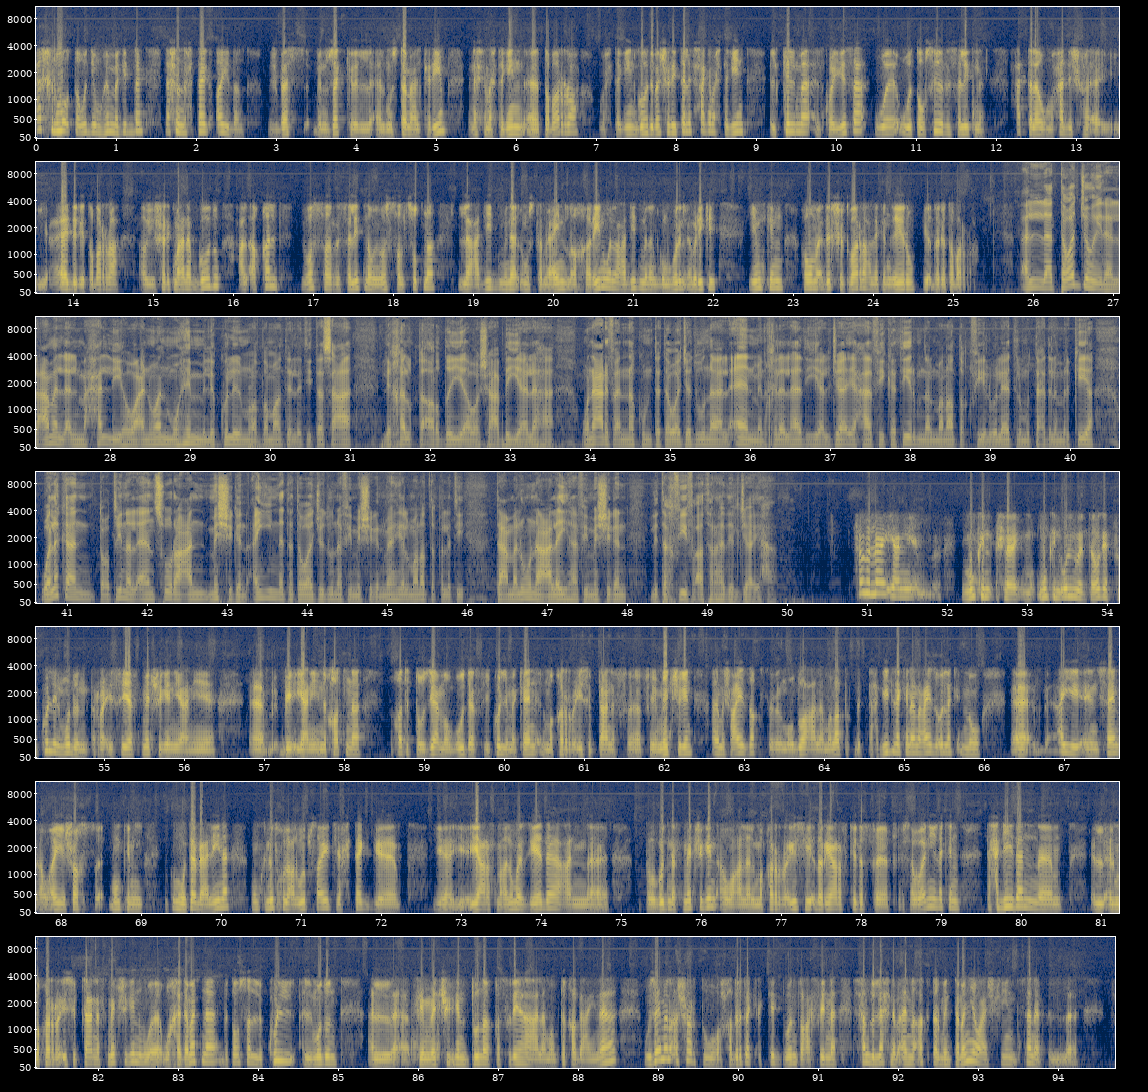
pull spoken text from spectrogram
آخر نقطة ودي مهمة جدا نحن نحتاج أيضا مش بس بنذكر المستمع الكريم إن إحنا محتاجين تبرع ومحتاجين جهد بشري ثالث حاجة محتاجين الكلمة الكويسة وتوصيل رسالتنا. حتى لو محدش قادر يتبرع أو يشارك معنا بجهده على الأقل يوصل رسالتنا ويوصل صوتنا للعديد من المستمعين الآخرين والعديد من الجمهور الأمريكي. يمكن هو ما قدرش يتبرع لكن غيره يقدر يتبرع. التوجه إلى العمل المحلي هو عنوان مهم لكل المنظمات التي تسعى لخلق أرضية وشعبية لها. ونعرف أنكم تتواجدون الآن من خلال هذه الجائحة في كثير من المناطق في الولايات المتحدة الأمريكية. ولك أن تعطينا الآن صورة عن ميشيغان. أين تتواجدون في ميشيغان؟ ما هي المناطق التي تعملون عليها في ميشيغان لتخفيف أثر هذه الجائحة؟ الحمد لله يعني ممكن إحنا ممكن نقول نتواجد في كل المدن الرئيسية في ميشيغان يعني يعني نقاطنا نقاط التوزيع موجودة في كل مكان المقر الرئيسي بتاعنا في في ميشيغان. أنا مش عايز أقصر الموضوع على مناطق بالتحديد لكن أنا عايز أقول لك إنه أي إنسان أو أي شخص ممكن يكون متابع لينا ممكن يدخل على ال website يحتاج يعرف معلومة زيادة عن تواجدنا في ميشيغان أو على المقر الرئيسي يقدر يعرف كده في, ثواني لكن تحديدا المقر الرئيسي بتاعنا في ميشيغان وخدماتنا بتوصل لكل المدن في ميشيغان دون قصرها على منطقة بعينها. وزي ما أنا أشرت وحضرتك اكدت وأنتم عارفين الحمد لله إحنا بقالنا أكتر من 28 سنة في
